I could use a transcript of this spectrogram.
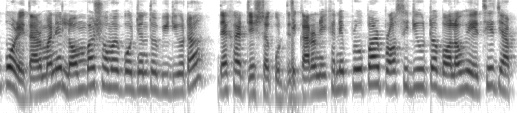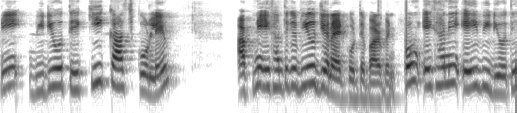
উপরে, তার মানে লম্বা সময় পর্যন্ত ভিডিওটা দেখার চেষ্টা করতেছে। কারণ এখানে প্রপার প্রসিডিউরটা বলা হয়েছে যে আপনি ভিডিওতে কি কাজ করলে আপনি এখান থেকে ভিউ জেনারেট করতে পারবেন। এবং এখানে এই ভিডিওতে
